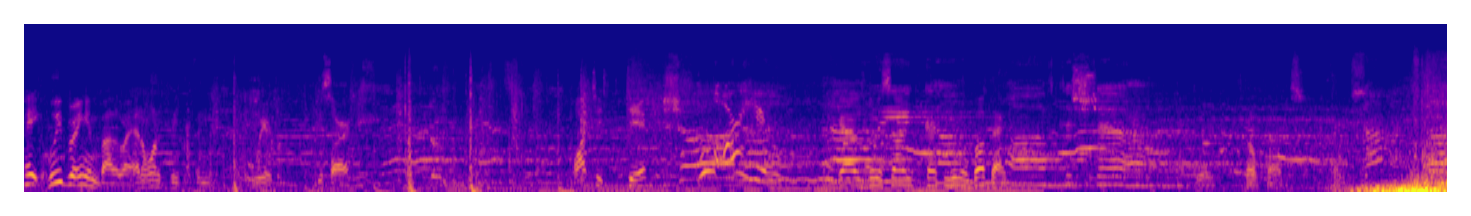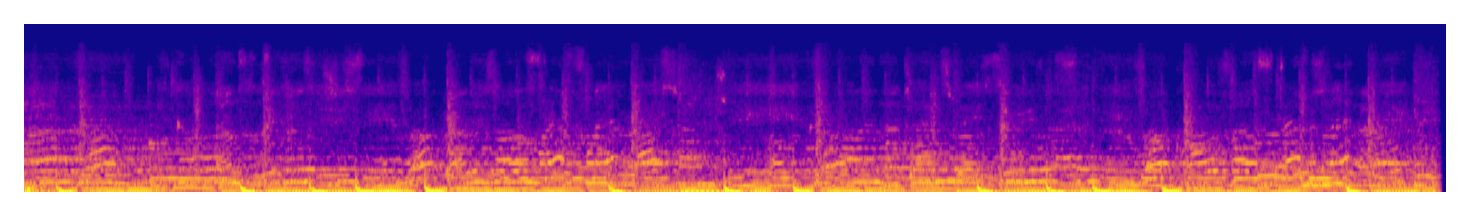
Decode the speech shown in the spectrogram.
Hey, who are you bringing, by the way? I don't want it to be weird. You sorry. Watch it, dick. Who are you? The guy who's gonna sign Captain human Butt bag. Off the. No, no offense. Summer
